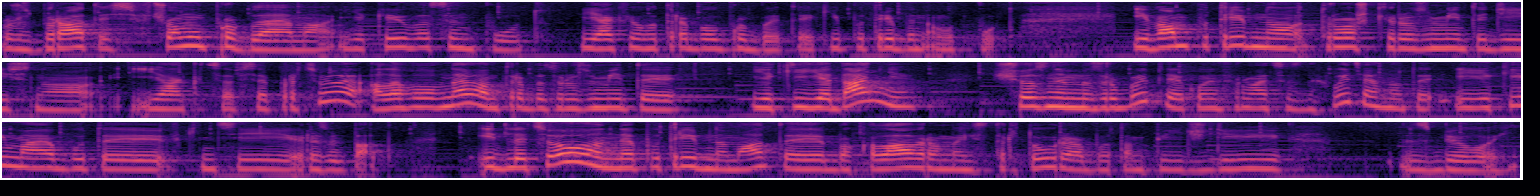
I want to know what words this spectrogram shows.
розбиратись, в чому проблема, який у вас інпут, як його треба обробити, який потрібен аутпут. І вам потрібно трошки розуміти дійсно, як це все працює, але головне, вам треба зрозуміти, які є дані, що з ними зробити, яку інформацію з них витягнути, і який має бути в кінці результат. І для цього не потрібно мати бакалавра, магістратури або там PhD з біології.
